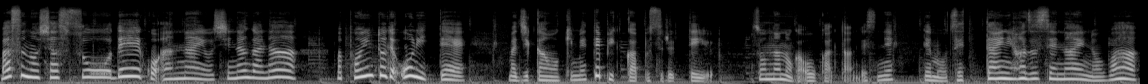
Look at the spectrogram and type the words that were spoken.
バスの車窓でこう案内をしながら、まあ、ポイントで降りて、まあ、時間を決めてピックアップするっていうそんなのが多かったんですね。でも絶対に外せないのは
